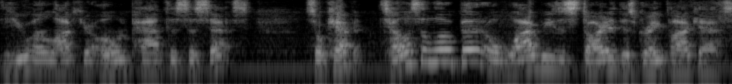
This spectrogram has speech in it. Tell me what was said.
you unlock your own path to success. So, Kevan, tell us a little bit on why we started this great podcast.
